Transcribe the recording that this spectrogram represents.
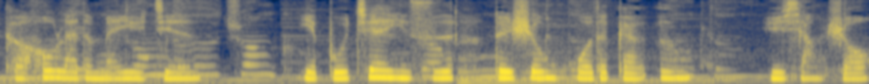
可后来的眉宇间，也不见一丝对生活的感恩与享受。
